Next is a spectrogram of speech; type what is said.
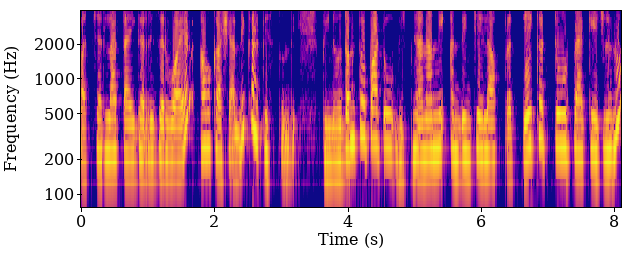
పచ్చర్ల టైగర్ రిజర్వాయర్ అవకాశాన్ని కల్పిస్తుంది. వినోదంతో పాటు విజ్ఞానాన్ని అందించేలా ప్రత్యేక టూర్ ప్యాకేజీలను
